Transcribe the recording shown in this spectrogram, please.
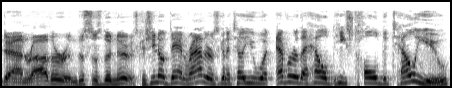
Dan Rather and this is the news. Because you know, Dan Rather is going to tell you whatever the hell he's told to tell you.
